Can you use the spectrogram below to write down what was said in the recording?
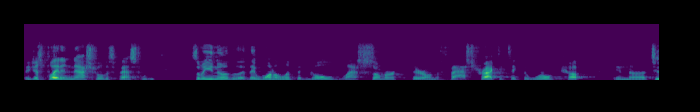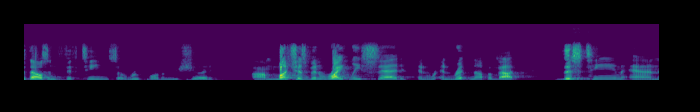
They just played in Nashville this past week. Some of you know that they won Olympic gold last summer. They're on the fast track to take the World Cup in uh, 2015, so root for them, you should. Um, much has been rightly said and, and written up about this team and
